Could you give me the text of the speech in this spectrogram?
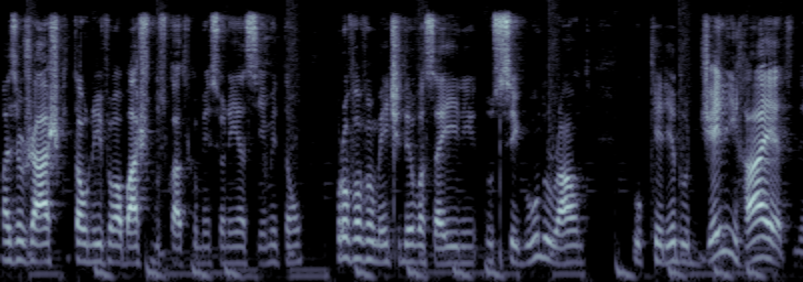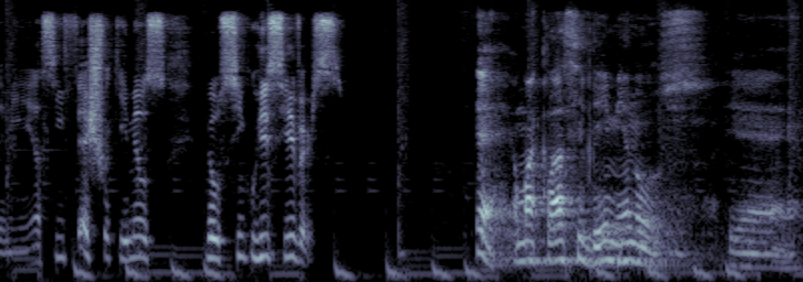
mas eu já acho que está um nível abaixo dos quatro que eu mencionei acima, então provavelmente deva sair no segundo round o querido Jalen Hyatt de mim. E assim fecho aqui meus, meus cinco receivers. É, é uma classe bem menos é,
